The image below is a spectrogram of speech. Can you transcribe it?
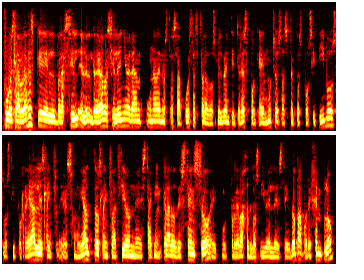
Pues la verdad es que el Brasil, el Real brasileño eran una de nuestras apuestas para 2023 porque hay muchos aspectos positivos, los tipos reales la son muy altos, la inflación está en claro descenso, eh, por debajo de los niveles de Europa, por ejemplo,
